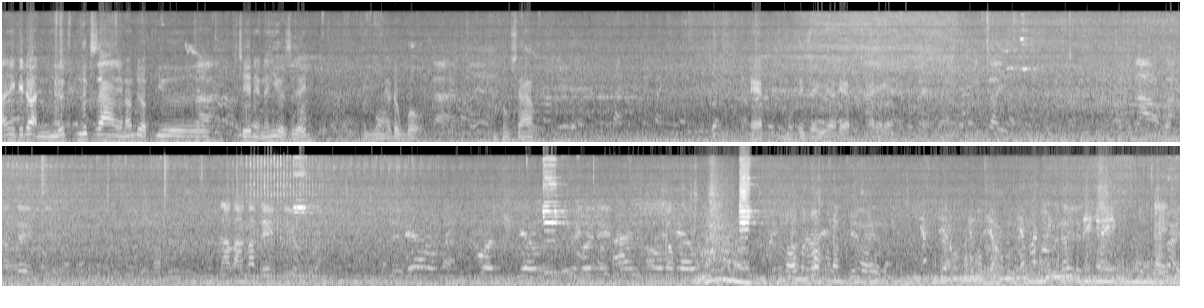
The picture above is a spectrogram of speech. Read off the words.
Giá như cái đoạn nước nước ra này nó được như trên này nó như ở dưới thì nó đồng bộ. Không sao. Đẹp. Một cái giấy đẹp. Khá là đẹp cây ra bán ban đêm ra bán ban đêm nhiều có một góc đằng kia này Nhấp dẻo, nhấp dẻo, nhấp lắc đích Đấy ngay Này thì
